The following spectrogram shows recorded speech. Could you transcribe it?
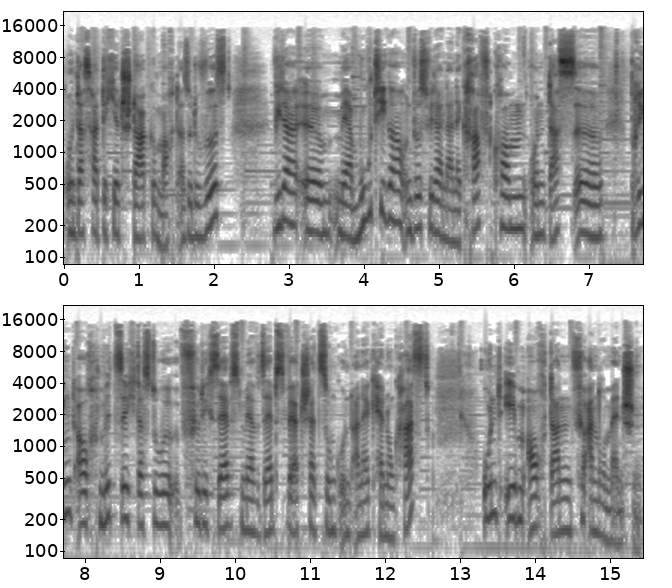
und das hat dich jetzt stark gemacht. Also du wirst wieder äh, mehr mutiger und wirst wieder in deine Kraft kommen und das äh, bringt auch mit sich, dass du für dich selbst mehr Selbstwertschätzung und Anerkennung hast und eben auch dann für andere Menschen.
